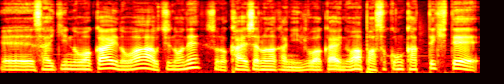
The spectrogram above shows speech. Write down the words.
えー、最近の若いのはうちのねその会社の中にいる若いのはパソコン買ってきて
